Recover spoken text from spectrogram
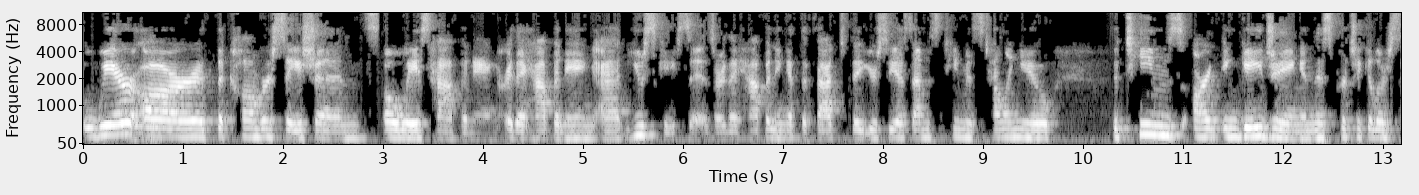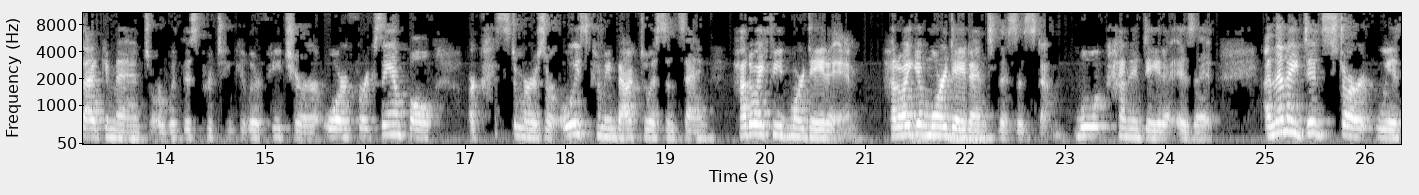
where are the conversations always happening? Are they happening at use cases? Are they happening at the fact that your csm's team is telling you the teams aren't engaging in this particular segment or with this particular feature? Or for example our customers are always coming back to us and saying how do i feed more data in? How do i get more data into the system? Well what kind of data is it? And then i did start with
